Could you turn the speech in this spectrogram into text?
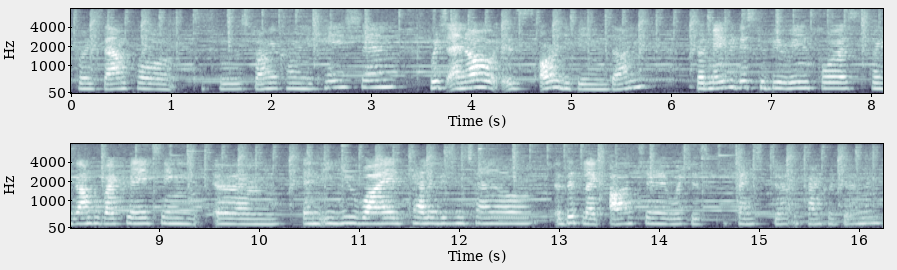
for example through stronger communication which I know is already being done but maybe this could be reinforced, for example, by creating um, an EU-wide television channel, a bit like Arte, which is French, Franco-German,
